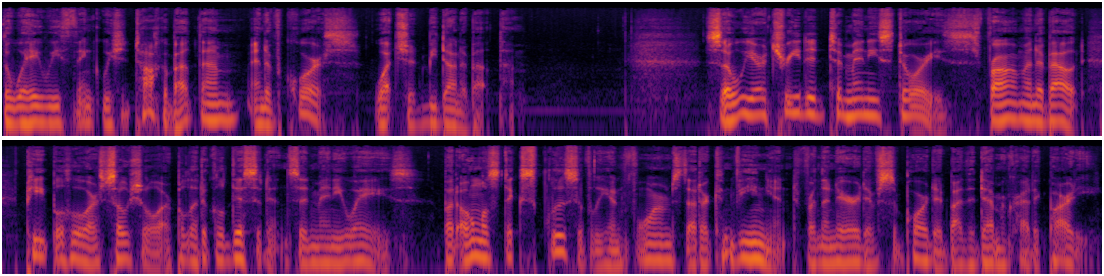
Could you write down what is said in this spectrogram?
the way we think we should talk about them, and of course, what should be done about them. So we are treated to many stories from and about people who are social or political dissidents in many ways, but almost exclusively in forms that are convenient for the narrative supported by the Democratic Party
